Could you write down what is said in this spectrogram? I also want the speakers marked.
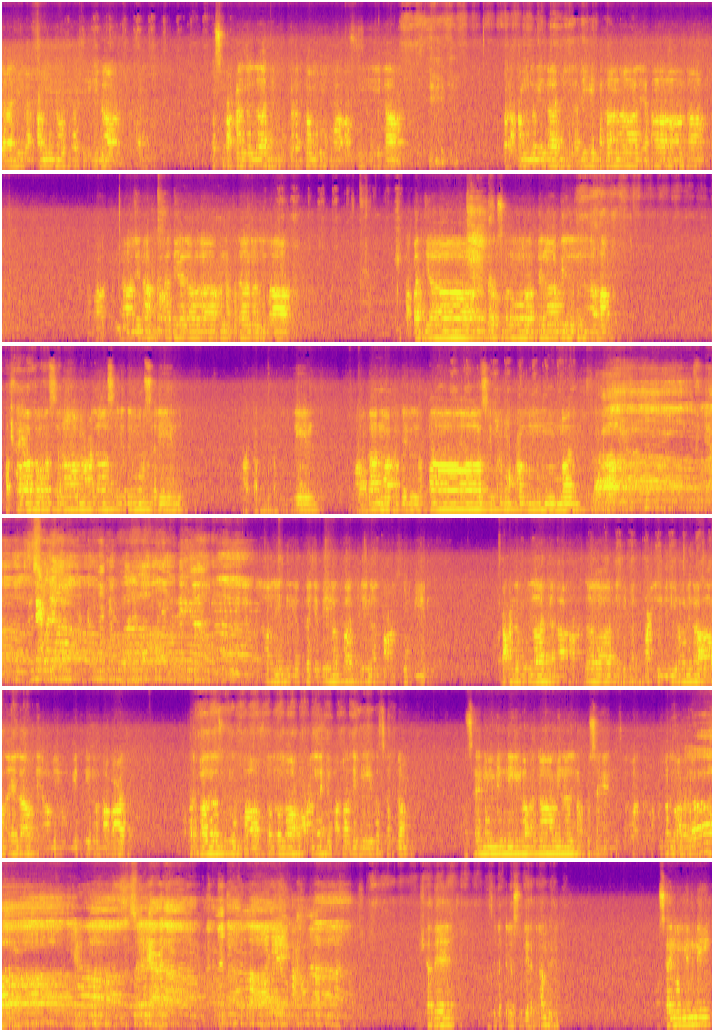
Speaker 1: لله حمدا كثيرا وسبحان الله بكرة وأصيلا. والحمد لله الذي هدانا لهذا. وما كنا لنهتدي لولا أن هدانا الله. لقد جاءت رسل ربنا بالحق. الصلاة والسلام على سيد المرسلين خاتم النبيين مولانا أبي القاسم محمد. وعلى آله الطيبين الطاهرين المعصومين. ورحمة الله على أعدائهم أجمعين من يومنا هذا إلى قيام يوم الدين أما بعد. وقد قال رسول الله صلى الله عليه وآله وسلم حسين مني وأنا من الحسين. صلوات محمد وعلى الله صل على محمد. وعلى محمد مشهد حضرت رسول اکرم حسین منی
